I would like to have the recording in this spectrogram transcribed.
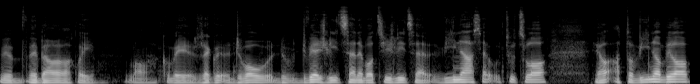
vy- vybralo takový no, jakoby řekl, dvou, dvě žlíce nebo tři žlíce vína se utuclo, jo, a to víno bylo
